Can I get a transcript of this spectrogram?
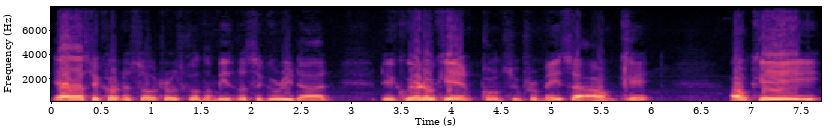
Él está con nosotros con la misma seguridad, de acuerdo con su promesa, aunque aunque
